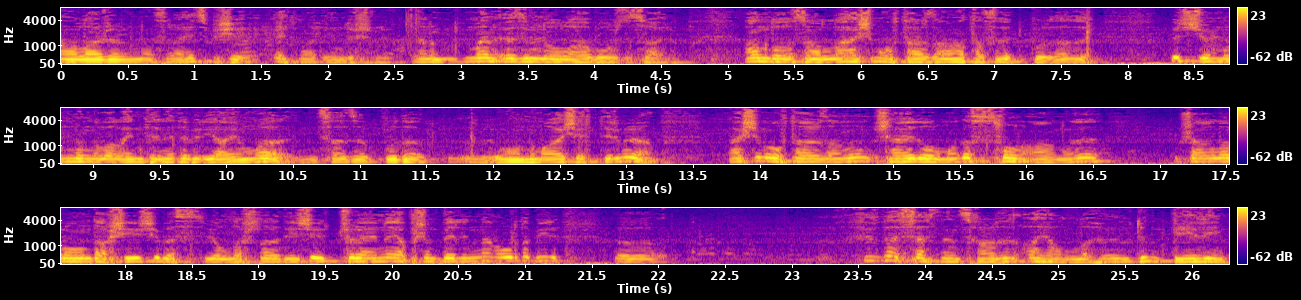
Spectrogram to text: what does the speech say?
analar göründən sonra heç bir şey etmədiyini düşünür. Yəni mən özüm də Allaha borclu sayıram. And olsun Allah Həşimov Tarzanın atası buradadır. Üç gün bundan qabaq internetə bir yayın var. Sadəcə burada onu nümayiş etdirmirəm. Həşimov Tarzanın şəhid olmada son anı uşaqlar onu daşıyır ki, bəs yoldaşlar deyir ki, yapışın belindən orada bir e, Sizdə səslə çıxardınız, ay Allah, öldüm, belim.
